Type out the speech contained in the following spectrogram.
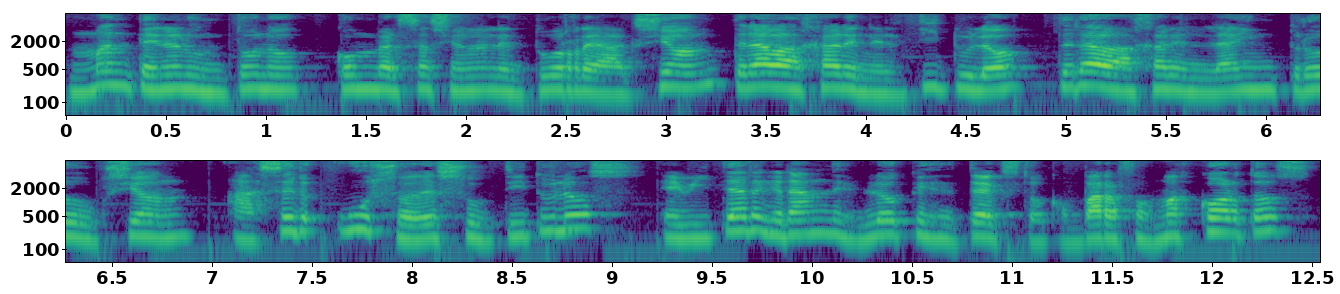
mantener un tono conversacional en tu reacción, trabajar en el título, trabajar en la introducción, hacer uso de subtítulos, evitar grandes bloques de texto con párrafos más cortos,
